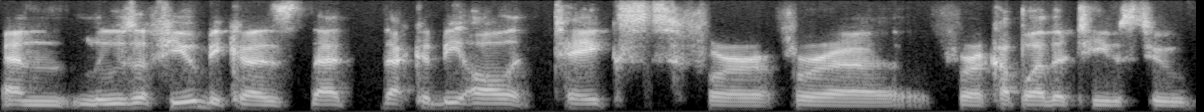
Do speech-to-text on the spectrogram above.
and lose a few because that that could be all it takes for for uh, for a couple other teams to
